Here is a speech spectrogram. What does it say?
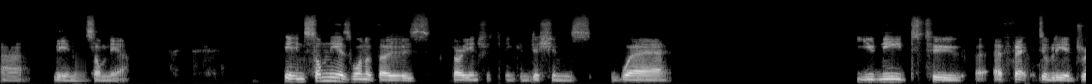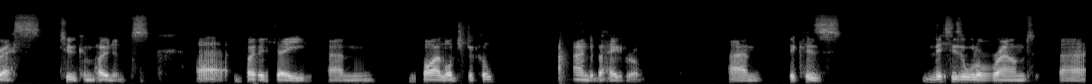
uh, the insomnia. Insomnia is one of those very interesting conditions where you need to uh, effectively address two components, uh, both a um, biological and a behavioral, um, because this is all around, uh,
